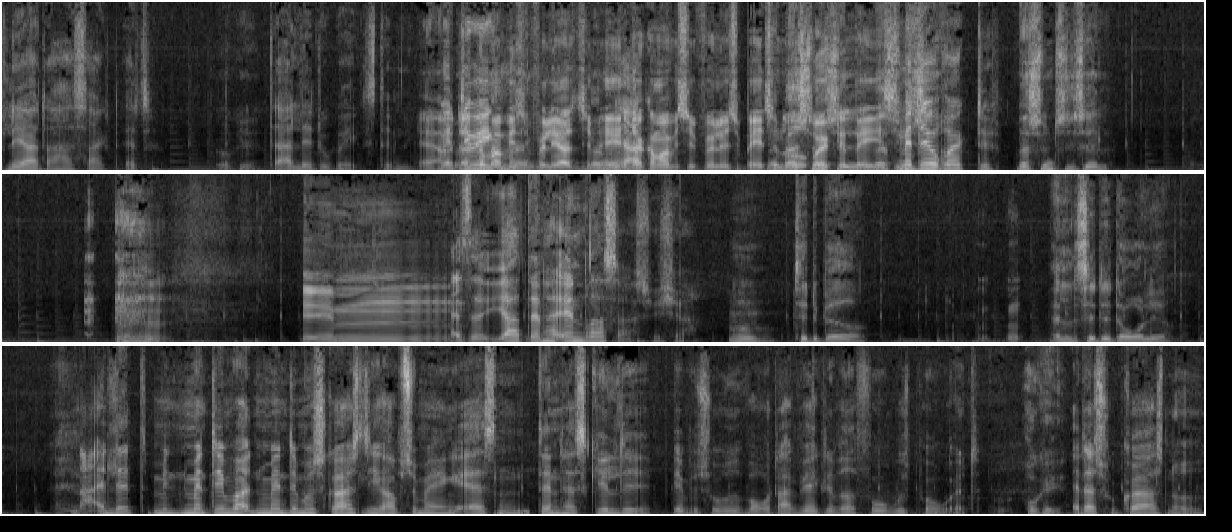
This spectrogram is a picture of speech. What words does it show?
flere, der har sagt, at Okay. der er lidt ubehagelig stemning. Ja, men det der er kommer ikke, vi selvfølgelig også tilbage. Ja. Der kommer vi selvfølgelig tilbage til noget synes men det er jo rygte. Hvad synes I selv? Øhm, Altså, ja, den har ændret sig, synes jeg. Mm. Til det bedre? Eller til det dårligere? Nej, lidt, men, men, det var, men det er måske også lige opsummering af sådan, den her skilte episode, hvor der har virkelig været fokus på, at, Okay, at der skulle gøres noget.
